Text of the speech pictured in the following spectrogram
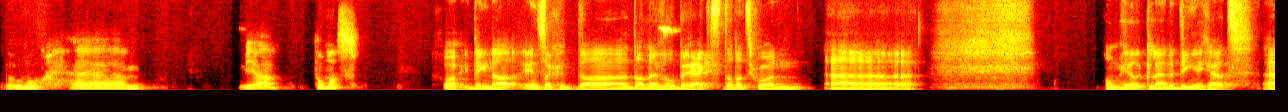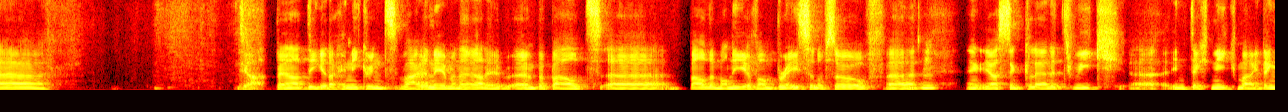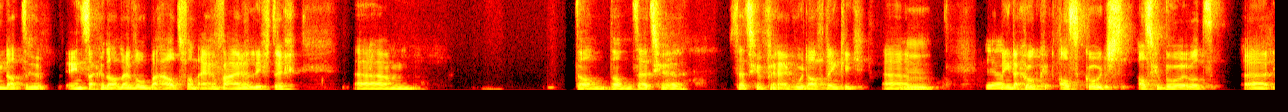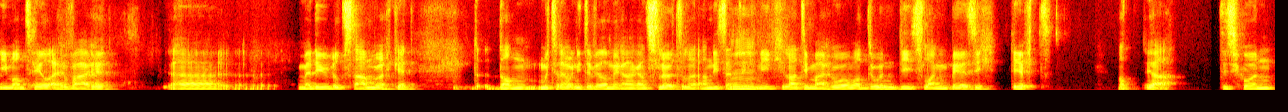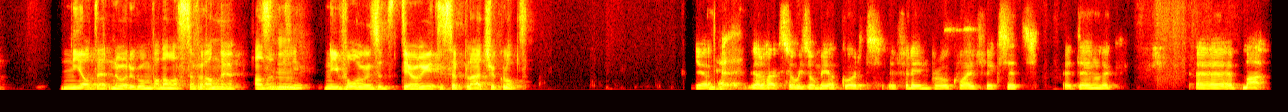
Oeh, um ja, Thomas? Oh, ik denk dat eens dat je dat, dat level bereikt, dat het gewoon uh, om heel kleine dingen gaat. Uh, ja, bijna dingen dat je niet kunt waarnemen. Hè. Allee, een bepaald, uh, bepaalde manier van bracen of zo. Of mm-hmm. juist een kleine tweak in techniek. Maar ik denk dat er, eens dat je dat level behaalt van ervaren lifter, um, dan, dan zet je, zet je vrij goed af, denk ik. Um, ja. Ik denk dat je ook als coach, als je bijvoorbeeld uh, iemand heel ervaren uh, met u wilt samenwerken, dan moet je daar ook niet te veel meer aan gaan sleutelen, aan die zijn mm. techniek. Laat die maar gewoon wat doen. Die is lang bezig. Die heeft... Ja, het is gewoon niet altijd nodig om van alles te veranderen. Als het mm. niet volgens het theoretische plaatje klopt. Ja, daar ga ik sowieso mee akkoord. If it ain't broke, why fix it? Uiteindelijk. Uh, maar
